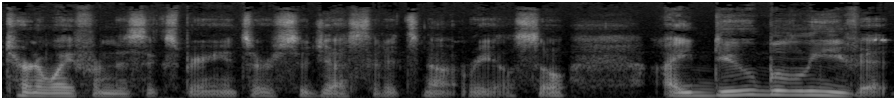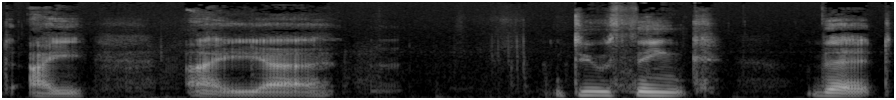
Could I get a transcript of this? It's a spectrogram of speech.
turn away from this experience or suggest that it's not real. So I do believe it. I I uh, do think that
